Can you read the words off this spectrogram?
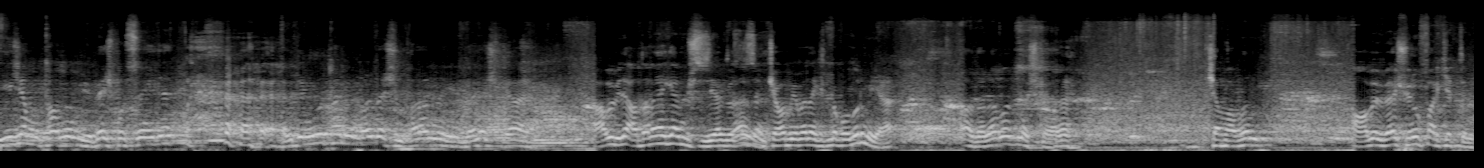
yiyeceğim utandım diyor. 5 porsiyon yedi. Öde niye utanıyorsun kardeşim? Paranla yiyin. Beleş mi? Yani. Abi bir de Adana'ya gelmişiz ya. Gözünü seveyim. Kebap yemeden gitmek olur mu ya? Adana bambaşka. Kebabın Abi ben şunu fark ettim.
